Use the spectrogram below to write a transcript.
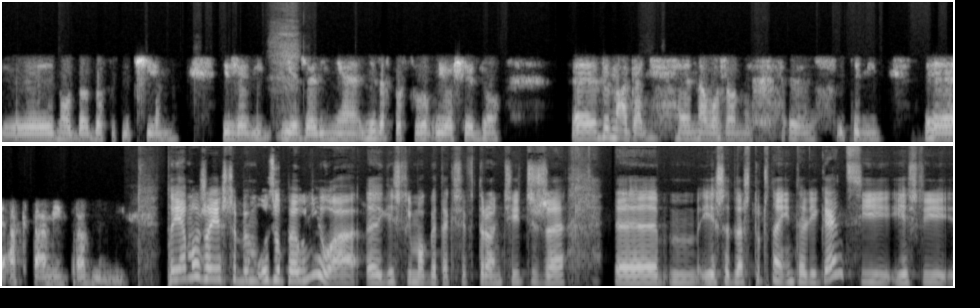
e, no, do, dosyć nieprzyjemne, jeżeli, jeżeli nie, nie zastosują się do wymagań nałożonych tymi E, aktami prawnymi. To ja może jeszcze bym uzupełniła, e, jeśli mogę tak się wtrącić, że e, jeszcze dla sztucznej inteligencji, jeśli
